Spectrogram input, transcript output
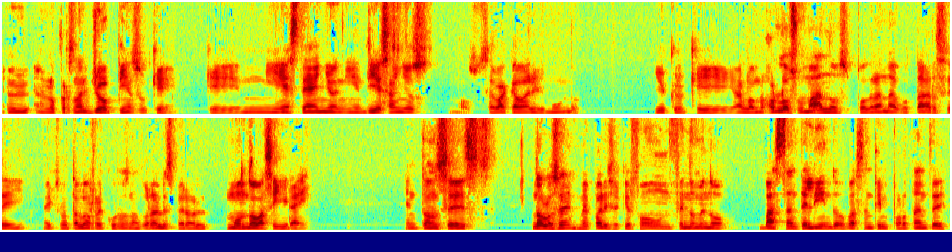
en, lo personal yo pienso que, que ni este año ni en 10 años se va a acabar el mundo. Yo creo que a lo mejor los humanos podrán agotarse y explotar los recursos naturales, pero el mundo va a seguir ahí. Entonces, no lo sé, me pareció que fue un fenómeno bastante lindo, bastante importante,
